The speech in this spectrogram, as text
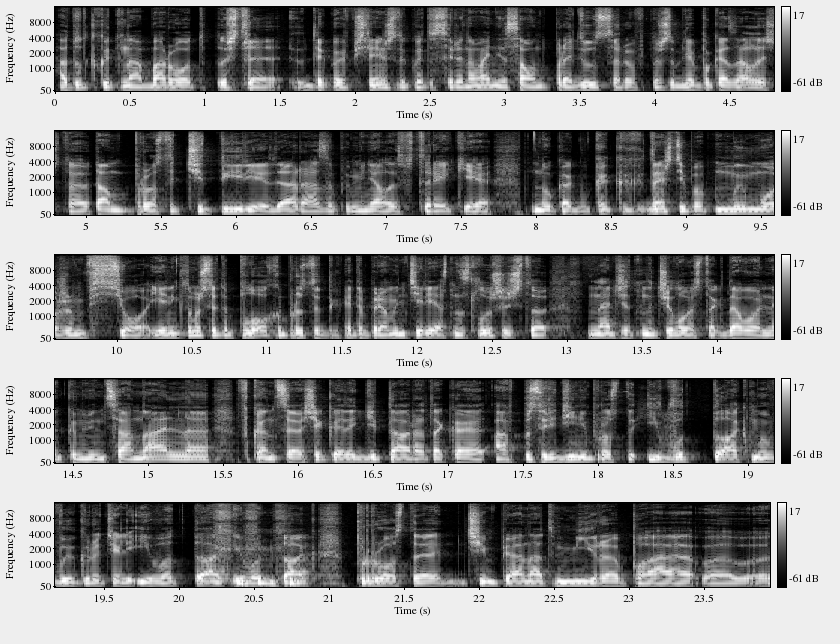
А тут какой-то наоборот, потому что такое впечатление, что какое-то соревнование саунд-продюсеров. Потому что мне показалось, что там просто четыре да, раза поменялось в треке. Ну, как, как, знаешь, типа, мы можем все. Я не к тому, что это плохо, просто это, это прям интересно слушать, что, значит, началось так довольно конвенционально, в конце вообще какая-то гитара такая, а посередине просто и вот так мы выкрутили, и вот так, и вот так. Просто чемпионат мира по э,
